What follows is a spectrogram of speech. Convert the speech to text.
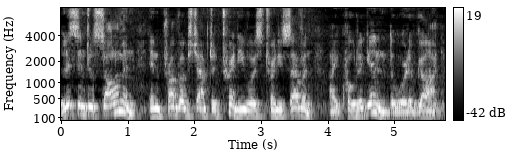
Listen to Solomon in Proverbs chapter 20, verse 27. I quote again the word of God.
